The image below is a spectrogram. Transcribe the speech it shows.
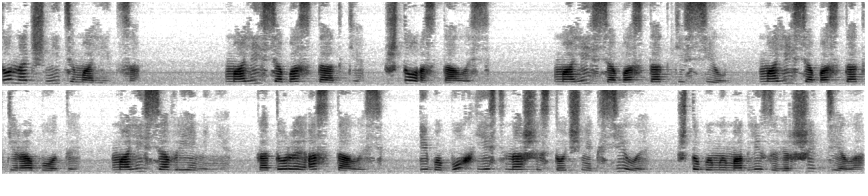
то начните молиться. Молись об остатке, что осталось. Молись об остатке сил, молись об остатке работы, молись о времени, которое осталось, ибо Бог есть наш источник силы, чтобы мы могли завершить дело,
